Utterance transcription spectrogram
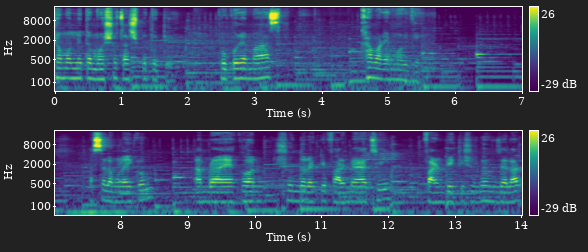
সমন্বিত মৎস্য চাষ পদ্ধতি, পুকুরে মাছ, খামারে মুরগি। আসসালামু আলাইকুম। আমরা এখন সুন্দর একটি ফার্মে আছি। ফার্মটি কিশোরগঞ্জ জেলার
